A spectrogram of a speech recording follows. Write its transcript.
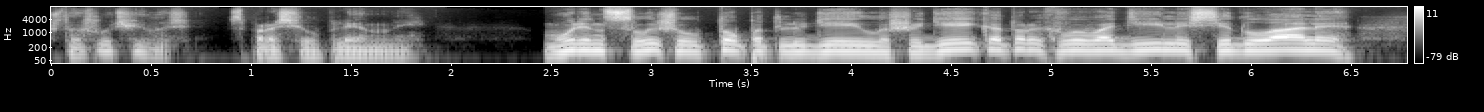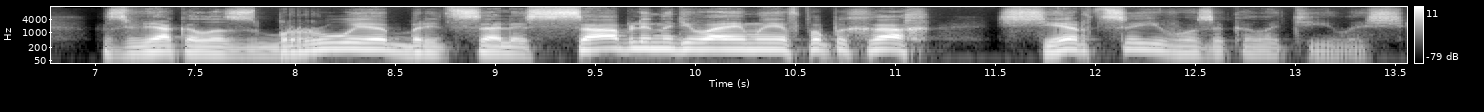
«Что случилось?» — спросил пленный. Мурин слышал топот людей и лошадей, которых выводили, седлали — звякала сбруя, брецали сабли, надеваемые в попыхах. Сердце его заколотилось.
